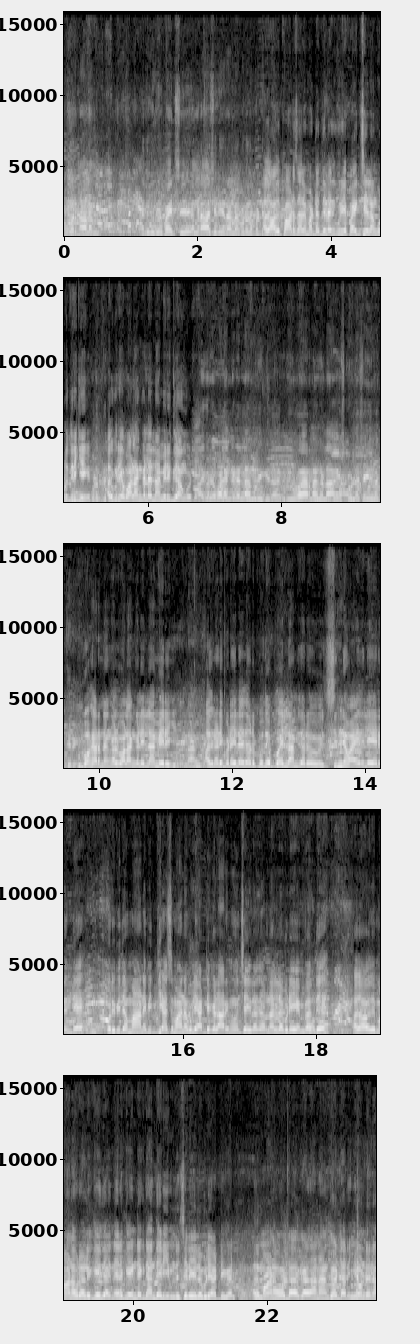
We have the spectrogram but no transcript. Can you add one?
ஒவ்வொரு நாளும் அதுக்குரிய பயிற்சி எங்கள் ஆசிரியரால் கொடுக்கப்பட்டது. அதாவது பாடசாலை மட்டத்தில் இதுக்குரிய பயிற்சி எல்லாம் கொடுத்துருக்கீங்க. அதுக்குரிய வளங்கள் எல்லாம் இருக்கு அங்கோட்டு. அதுக்குரிய வளங்கள் எல்லாமே இருக்குது. அதுக்குரிய உபகரணங்கள்லாம் ஸ்கூலில் செய்து வச்சிருக்கு உபகரணங்கள் வளங்கள் எல்லாமே இருக்கு. அதன் அடிப்படையில் இது ஒரு புது எல்லாம் ஒரு சின்ன வயதிலே இருந்து ஒரு விதமான வித்தியாசமான விளையாட்டுகளை அறிமுகம் செய்கிறது. ஒரு நல்ல விடயம் வந்து அதாவது மாணவர்களுக்கு இது எனக்கு இன்றைக்கு தான் தெரியும் இந்த சிலையில் விளையாட்டுகள். அது மாணவர்கள்ட்ட தான் நான் கேட்டு அறிஞ்சு கொண்டேன்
